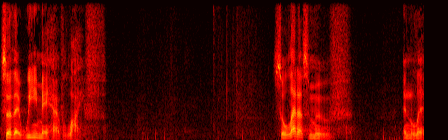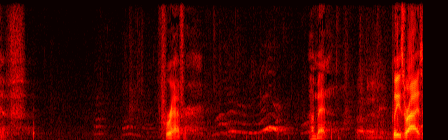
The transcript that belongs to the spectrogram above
so that we may have life. So let us move and live forever. Amen. Amen. Please rise.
